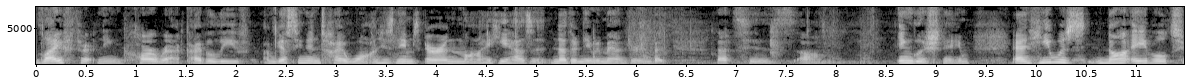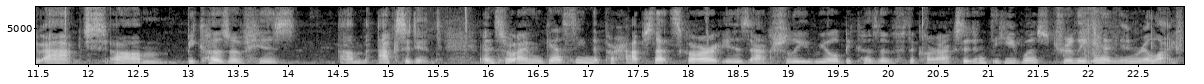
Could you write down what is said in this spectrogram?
life threatening car wreck, I believe, I'm guessing in Taiwan. His name's Aaron Lai. He has another name in Mandarin, but that's his um, English name. And he was not able to act um, because of his um, accident. And so I'm guessing that perhaps that scar is actually real because of the car accident that he was truly in in real life.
